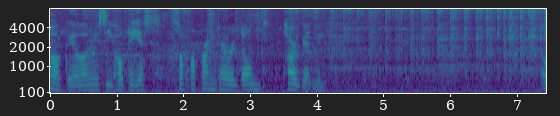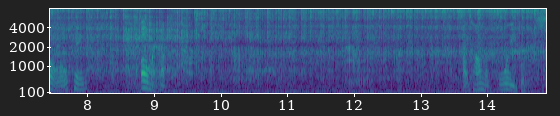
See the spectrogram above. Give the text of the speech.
Okay, let me see. Hope the yes suffer terror don't target me. Oh, okay. Oh my god. I can't avoid this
